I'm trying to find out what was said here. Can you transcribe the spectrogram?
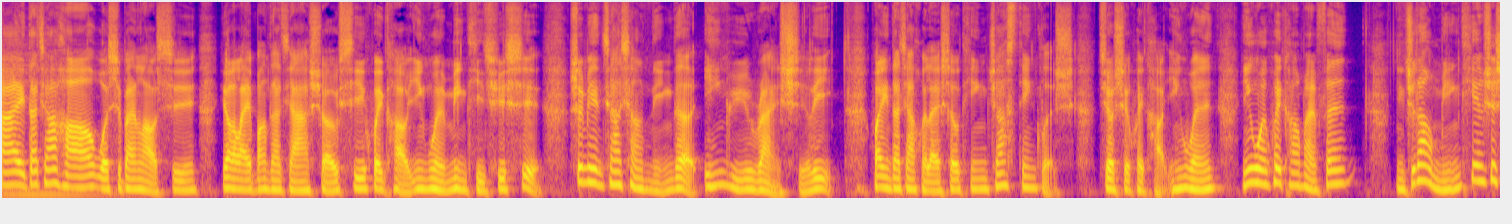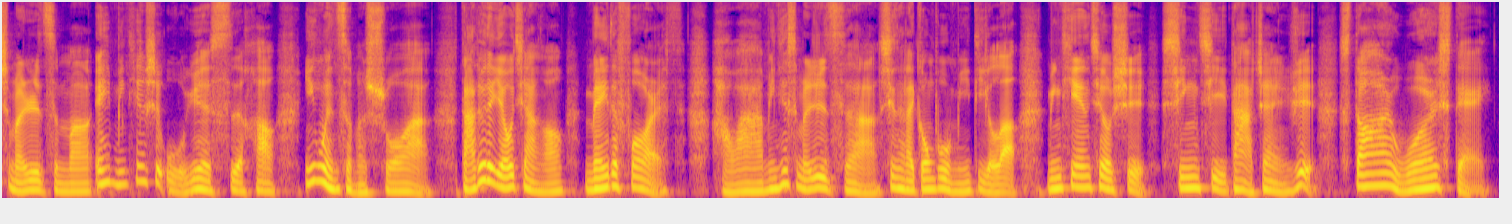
嗨，大家好，我是班老师，要来帮大家熟悉会考英文命题趋势，顺便加强您的英语软实力。欢迎大家回来收听 Just English，就是会考英文，英文会考满分。你知道明天是什么日子吗？诶，明天是五月四号，英文怎么说啊？答对的有奖哦，May the Fourth。好啊，明天什么日子啊？现在来公布谜底了，明天就是星际大战日，Star Wars Day。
